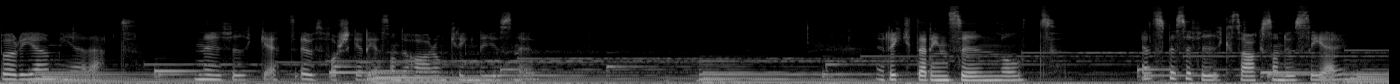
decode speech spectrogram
Börja med att nyfiket utforska det som du har omkring dig just nu. Rikta din syn mot en specifik sak som du ser.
